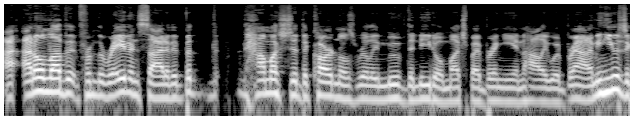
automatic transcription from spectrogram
I, I don't love it from the Ravens side of it, but th- how much did the Cardinals really move the needle much by bringing in Hollywood Brown? I mean, he was a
